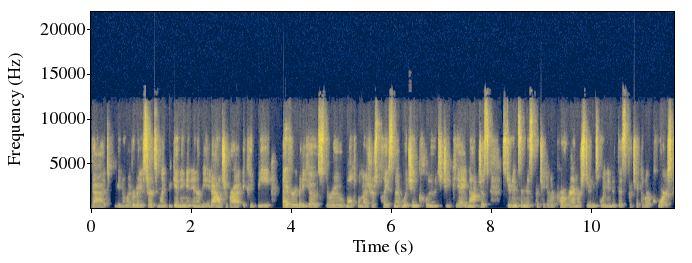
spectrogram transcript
that, you know, everybody starts in like beginning and intermediate algebra. It could be everybody goes through multiple measures placement, which includes GPA, not just students in this particular program or students going into this particular course.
